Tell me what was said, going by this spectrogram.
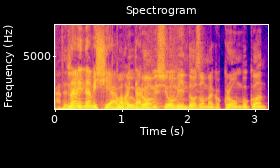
Hát és Nem, nem is hiába Google hagyták. Chrome is jó Windows-on, meg a Chromebookon.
